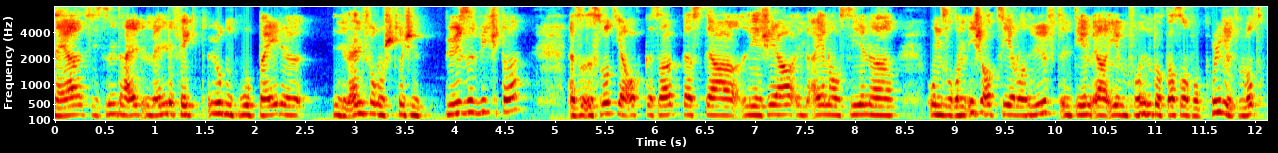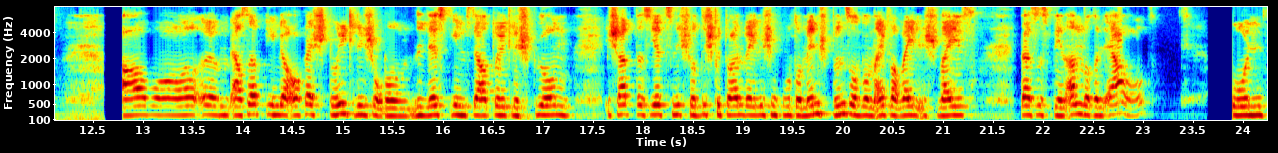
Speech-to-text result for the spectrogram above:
Naja, sie sind halt im Endeffekt irgendwo beide in Anführungsstrichen Bösewichter. Also es wird ja auch gesagt, dass der Leger in einer Szene unserem Ich-Erzähler hilft, indem er eben verhindert, dass er verprügelt wird aber ähm, er sagt ihm ja auch recht deutlich oder lässt ihm sehr deutlich spüren, ich habe das jetzt nicht für dich getan, weil ich ein guter Mensch bin, sondern einfach weil ich weiß, dass es den anderen ärgert. Und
